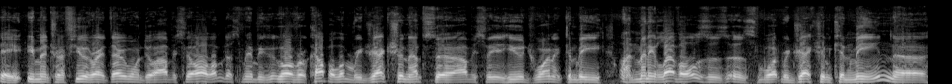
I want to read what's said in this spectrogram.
You mentioned a few right there. We won't do obviously all of them. Just maybe go over a couple of them. Rejection, that's uh, obviously a huge one. It can be on many levels, is, is what rejection can mean. Uh,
